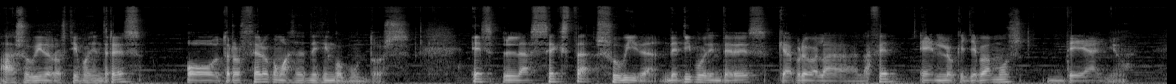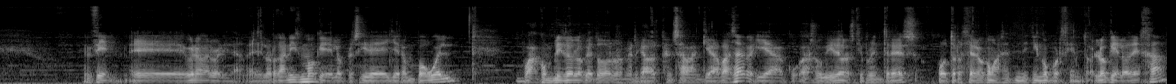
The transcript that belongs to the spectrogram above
ha subido los tipos de interés otros 0,75 puntos. Es la sexta subida de tipos de interés que aprueba la Fed en lo que llevamos de año. En fin, eh, una barbaridad. El organismo que lo preside Jerome Powell ha cumplido lo que todos los mercados pensaban que iba a pasar y ha, subido los tipos de interés otro 0,75%, lo que lo deja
